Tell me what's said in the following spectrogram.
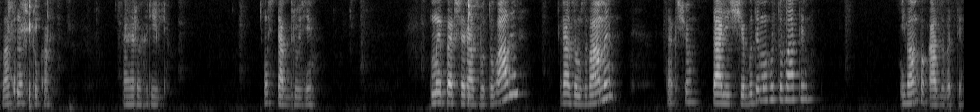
Класна штука. Аерогріль. Ось так, друзі. Ми перший раз готували разом з вами. Так що далі ще будемо готувати і вам показувати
